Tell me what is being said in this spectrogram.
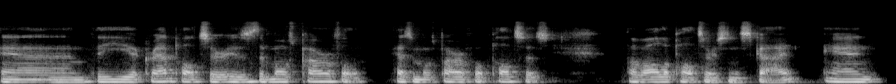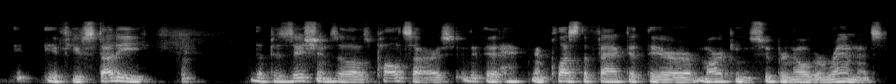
And the uh, crab pulsar is the most powerful, has the most powerful pulses of all the pulsars in the sky. And if you study the positions of those pulsars, and plus the fact that they're marking supernova remnants,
